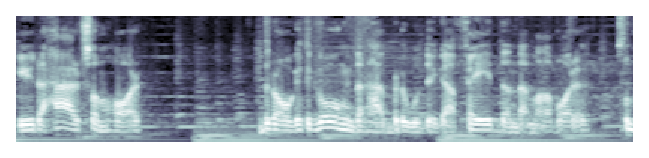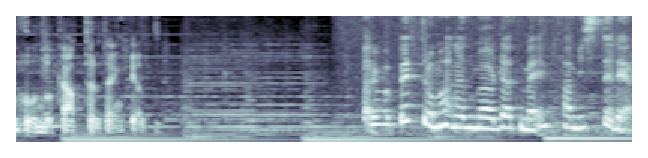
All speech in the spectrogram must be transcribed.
Det är ju det här som har dragit igång den här blodiga fejden där man har varit som hund och katt helt enkelt. Det var bättre om han hade mördat mig. Han visste det.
